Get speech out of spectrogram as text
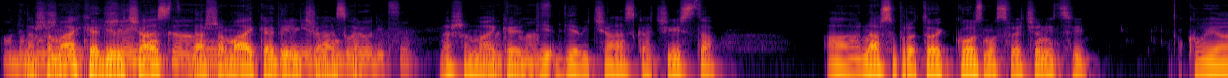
Onda Naša može majka je djevičanska, naša majka je djevičanska. Naša majka je dje- djevičanska, čista, a nasuprot toj kozmo svećenici koja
